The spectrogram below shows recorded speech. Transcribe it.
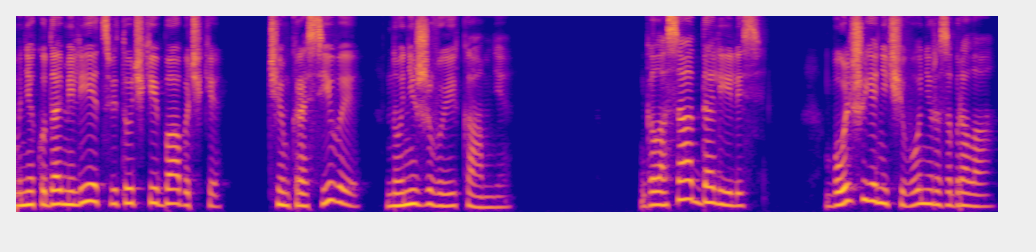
Мне куда милее цветочки и бабочки, чем красивые, но не живые камни. Голоса отдалились. Больше я ничего не разобрала.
